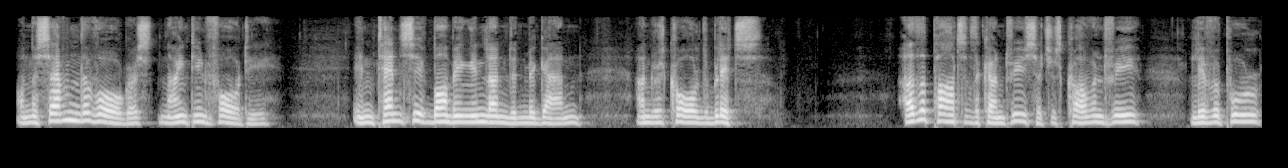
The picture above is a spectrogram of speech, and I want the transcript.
On the 7th of August 1940, intensive bombing in London began and was called the Blitz. Other parts of the country, such as Coventry, Liverpool,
